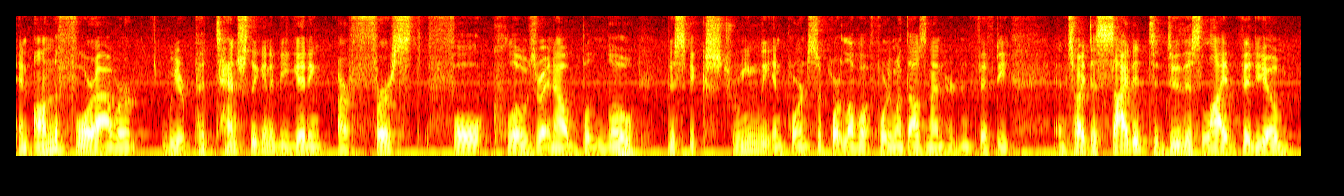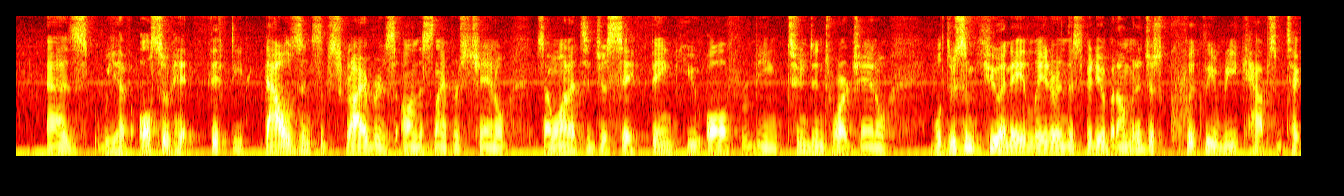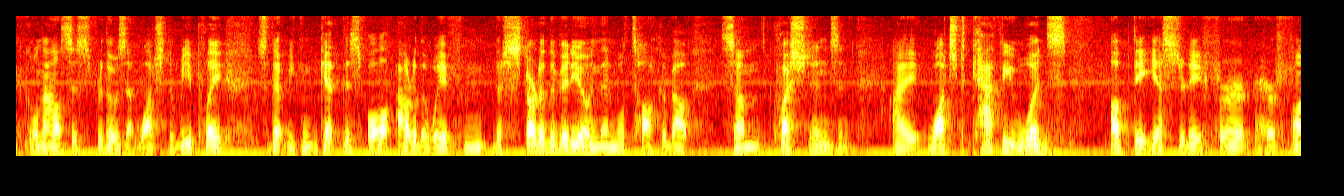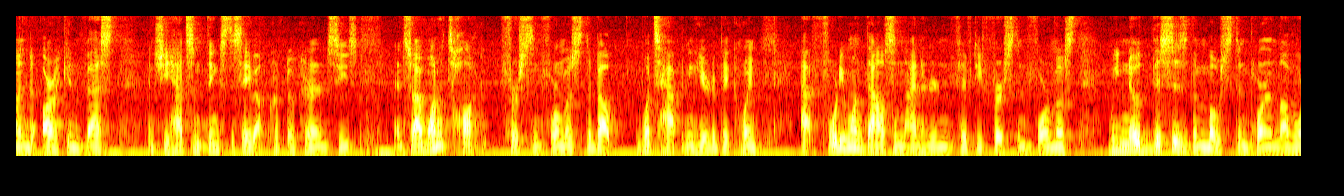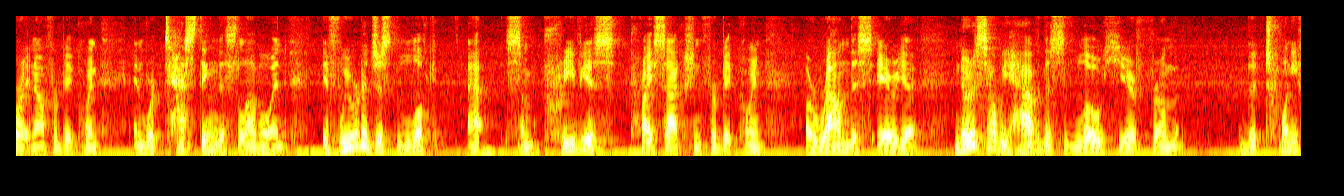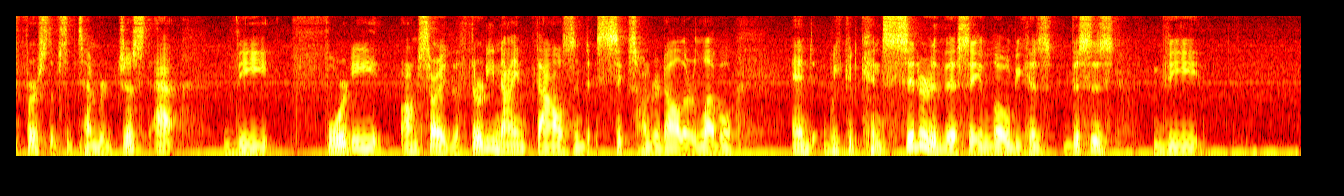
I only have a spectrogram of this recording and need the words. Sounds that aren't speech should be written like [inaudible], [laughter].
and on the 4 hour we are potentially going to be getting our first full close right now below this extremely important support level at 41,950. And so I decided to do this live video as we have also hit 50,000 subscribers on the Snipers channel. So I wanted to just say thank you all for being tuned into our channel. We'll do some Q&A later in this video, but I'm going to just quickly recap some technical analysis for those that watch the replay so that we can get this all out of the way from the start of the video and then we'll talk about some questions and I watched Cathie Wood's update yesterday for her fund ARK Invest and she had some things to say about cryptocurrencies and so I want to talk first and foremost about what's happening here to Bitcoin at 41,950 first and foremost. We know this is the most important level right now for Bitcoin and we're testing this level. And if we were to just look at some previous price action for Bitcoin around this area, notice how we have this low here from the 21st of September just at the 40 I'm sorry, the $39,600 level and we could consider this a low because this is the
